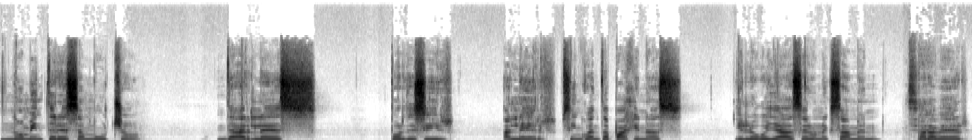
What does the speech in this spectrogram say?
no me interesa mucho darles, por decir, a leer 50 páginas y luego ya hacer un examen Sí. para ver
